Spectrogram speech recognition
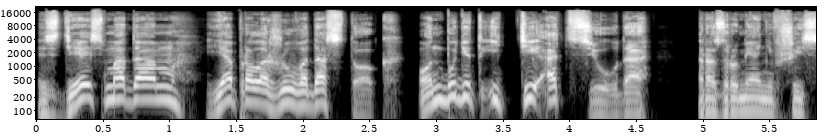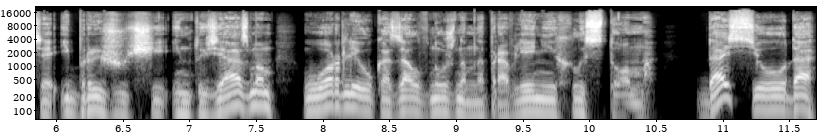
«Здесь, мадам, я проложу водосток. Он будет идти отсюда», Разрумянившийся и брыжущий энтузиазмом, Уорли указал в нужном направлении хлыстом. «До сюда.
